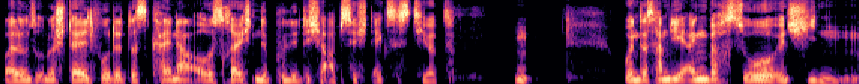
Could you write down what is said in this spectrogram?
weil uns unterstellt wurde, dass keine ausreichende politische Absicht existiert. Und das haben die einfach so entschieden.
